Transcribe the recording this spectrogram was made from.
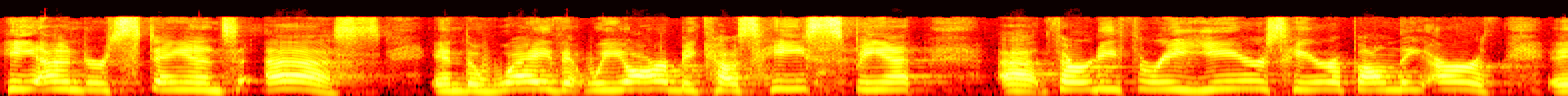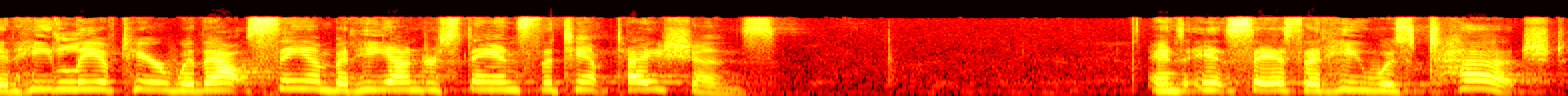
he understands us in the way that we are because he spent uh, 33 years here upon the earth. And he lived here without sin, but he understands the temptations. And it says that he was touched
